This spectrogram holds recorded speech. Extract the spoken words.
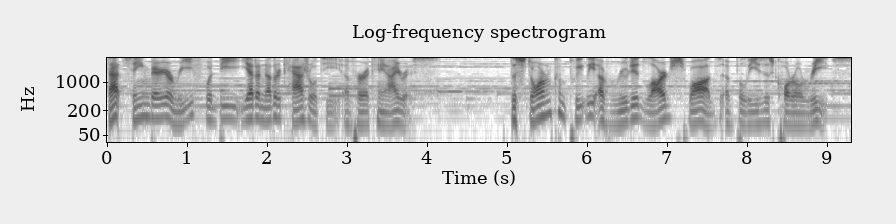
That same barrier reef would be yet another casualty of Hurricane Iris. The storm completely uprooted large swaths of Belize's coral reefs,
